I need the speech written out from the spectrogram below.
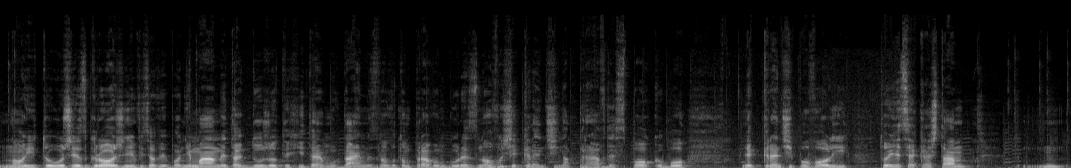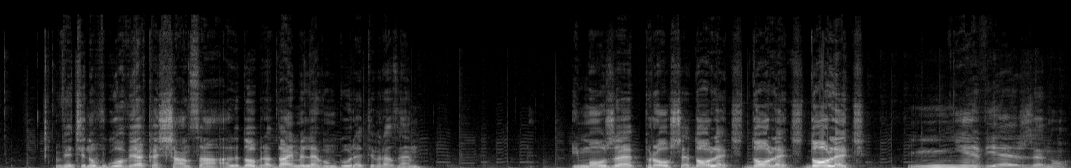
No i to już jest groźnie widzowie, bo nie mamy tak dużo tych itemów. Dajmy znowu tą prawą górę. Znowu się kręci naprawdę spoko, bo jak kręci powoli, to jest jakaś tam... mm, Wiecie, no w głowie jakaś szansa, ale dobra, dajmy lewą górę tym razem. I może, proszę, doleć, doleć, doleć! Nie wierzę, no.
